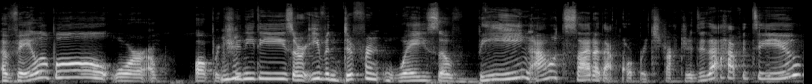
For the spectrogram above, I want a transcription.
available or opportunities mm-hmm. or even different ways of being outside of that corporate structure. Did that happen to you?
